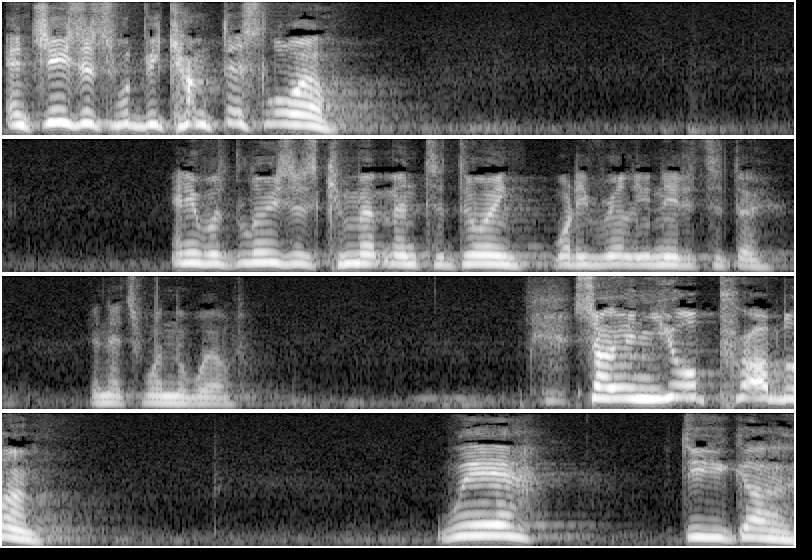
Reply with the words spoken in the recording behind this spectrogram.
and Jesus would become disloyal. And he would lose his commitment to doing what he really needed to do, and that's win the world. So, in your problem, where do you go?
